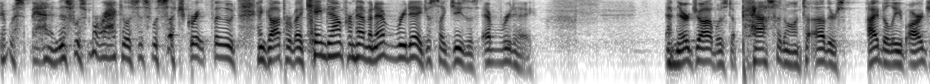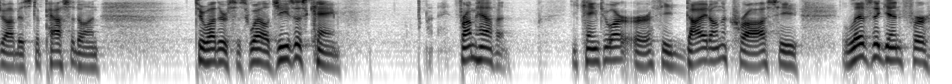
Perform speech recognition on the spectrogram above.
it was man this was miraculous this was such great food and god provided came down from heaven every day just like jesus every day and their job was to pass it on to others. I believe our job is to pass it on to others as well. Jesus came from heaven. He came to our earth. He died on the cross. He lives again for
